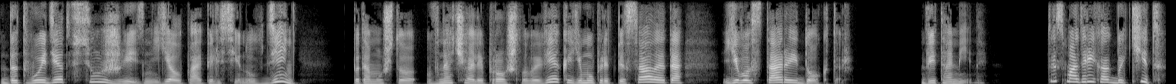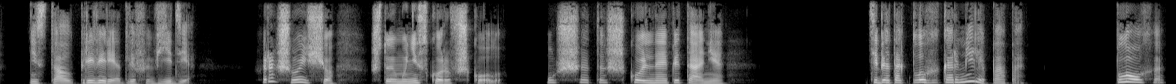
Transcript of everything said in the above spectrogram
Да твой дед всю жизнь ел по апельсину в день, потому что в начале прошлого века ему предписал это его старый доктор. Витамины. Ты смотри, как бы кит не стал привередлив в еде. Хорошо еще, что ему не скоро в школу. Уж это школьное питание. Тебя так плохо кормили, папа? Плохо.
